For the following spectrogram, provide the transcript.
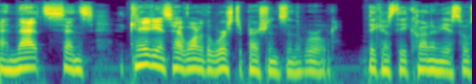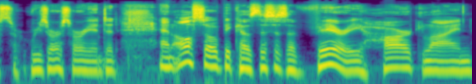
And that sense, Canadians have one of the worst depressions in the world because the economy is so resource oriented. And also because this is a very hard line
